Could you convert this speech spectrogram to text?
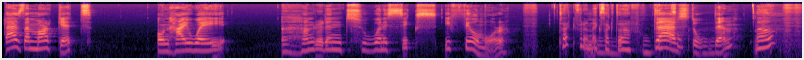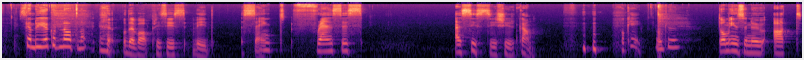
today. Plaza Market on Highway 126 i Fillmore. Tack för den exakta. Där stod den. Ja. Kan du ge koordinaterna? Och det var precis vid St. Francis Assisi-kyrkan. Okej. Okej. De inser nu att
